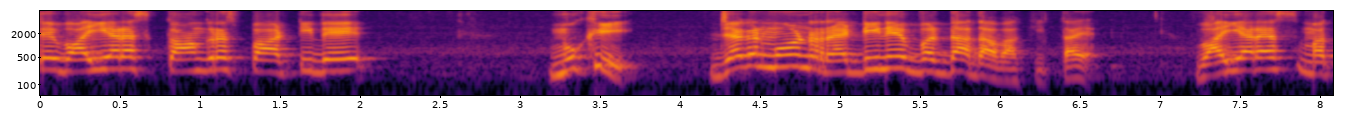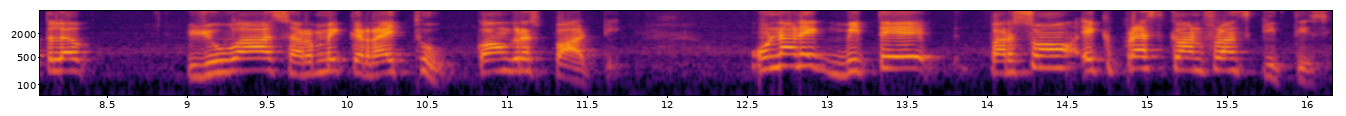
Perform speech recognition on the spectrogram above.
ਤੇ ਵਾਈਆਰਐਸ ਕਾਂਗਰਸ ਪਾਰਟੀ ਦੇ ਮੁਖੀ ਜਗਨਮੋਹਨ ਰੈਡੀ ਨੇ ਵੱਡਾ ਦਾਅਵਾ ਕੀਤਾ ਹੈ। ਵਾਈਆਰਐਸ ਮਤਲਬ ਯੁਵਾ ਸ਼ਰਮਿਕ ਰੈਥੂ ਕਾਂਗਰਸ ਪਾਰਟੀ। ਉਹਨਾਂ ਨੇ ਬੀਤੇ ਪਰਸੋਂ ਇੱਕ ਪ੍ਰੈਸ ਕਾਨਫਰੰਸ ਕੀਤੀ ਸੀ।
